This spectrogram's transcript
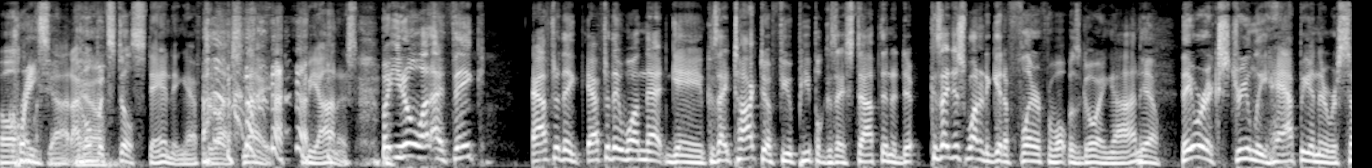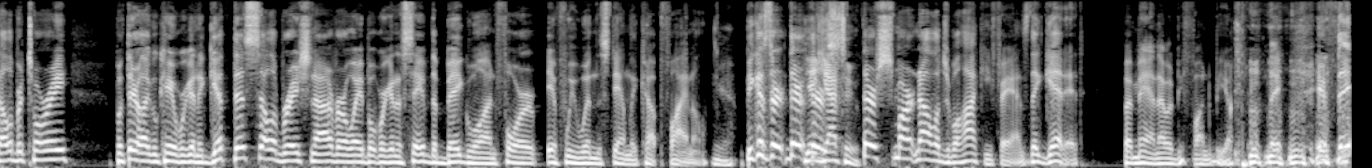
oh crazy. God, I hope it's still standing after last night. To be honest, but you know what? I think after they after they won that game because I talked to a few people because I stopped in a because I just wanted to get a flair for what was going on. Yeah, they were extremely happy and they were celebratory. But they're like, okay, we're going to get this celebration out of our way, but we're going to save the big one for if we win the Stanley Cup final. Yeah. Because they're they're they're, they're smart, knowledgeable hockey fans. They get it. But man, that would be fun to be up there. if they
